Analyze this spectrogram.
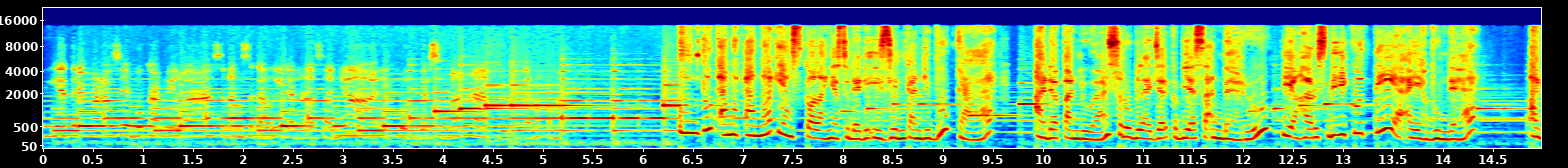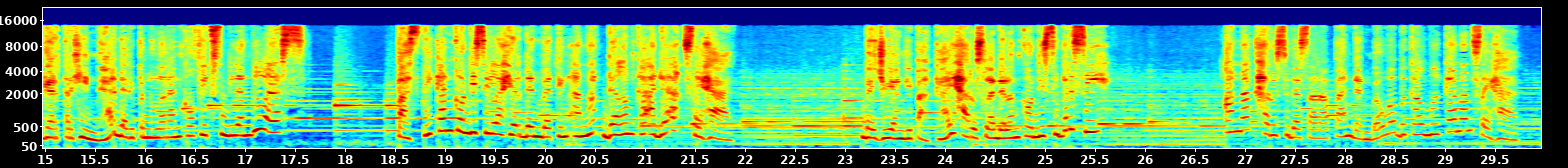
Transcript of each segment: Ya terima kasih Bu Kamila, senang sekali dan rasanya ikut bersemangat gitu kan Untuk anak-anak yang sekolahnya sudah diizinkan dibuka, ada panduan seru belajar kebiasaan baru yang harus diikuti ya ayah bunda, agar terhindar dari penularan COVID-19. Pastikan kondisi lahir dan batin anak dalam keadaan sehat. Baju yang dipakai haruslah dalam kondisi bersih. Anak harus sudah sarapan dan bawa bekal makanan sehat.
